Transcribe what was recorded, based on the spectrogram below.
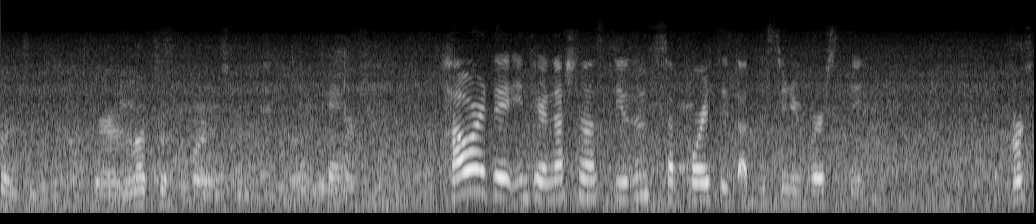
countries. You know. There are lots of foreign students Okay. university. How are the international students supported at this university? First,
